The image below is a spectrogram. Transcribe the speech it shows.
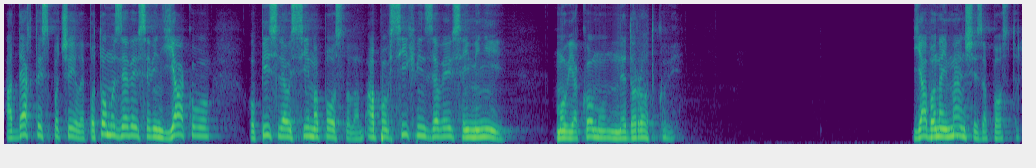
а дехто й спочили. Потому з'явився він Якову, опісля усім апостолам, а по всіх він з'явився і мені, мов якому недородкові. Я бо найменший з апостолів,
